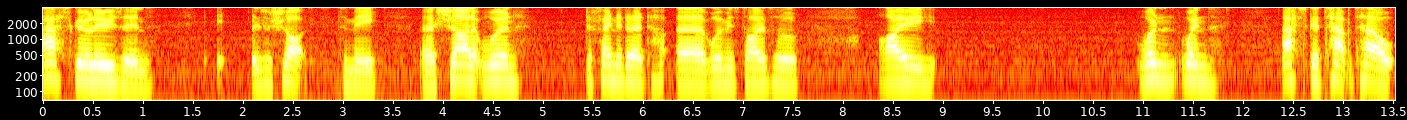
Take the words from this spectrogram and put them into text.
Asuka losing is a shock to me. Uh, Charlotte won, defended her uh, women's title. I when when Asuka tapped out,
